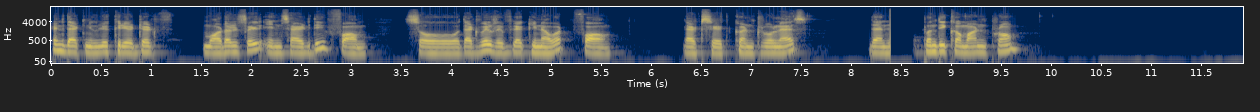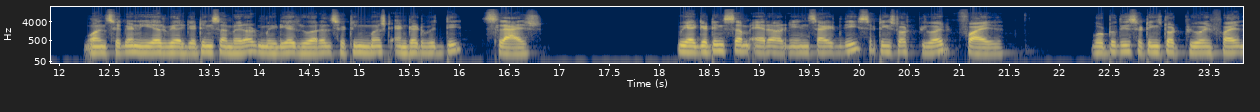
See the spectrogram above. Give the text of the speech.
and that newly created model field inside the form. So that will reflect in our form. That's it. Control s. Then open the command prompt. Once again here we are getting some error. Media url setting must ended with the slash. We are getting some error inside the settings.py file. Go to the settings.py file.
